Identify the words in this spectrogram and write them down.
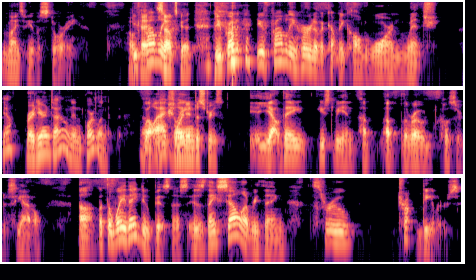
reminds me of a story. You've Okay, probably- sounds good. You've probably you've probably heard of a company called Warn Winch. Yeah, right here in town in Portland. Well, Warn actually- Industries. Yeah, they used to be in up up the road closer to Seattle. Uh, but the way they do business is they sell everything through truck dealers.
